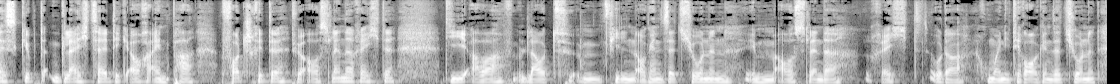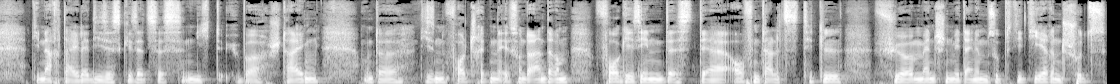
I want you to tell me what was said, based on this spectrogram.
Es gibt gleichzeitig auch ein paar Fortschritte für Ausländerrechte, die aber laut ähm, vielen Organisationen im Ausländerrecht oder humanitäre Organisationen die Nachteile dieses Gesetzes nicht übersteigen. Unter diesen Fortschritten ist unter anderem vorgesehen, dass der Aufenthaltstitel für Menschen mit einem subsidiären Schutz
